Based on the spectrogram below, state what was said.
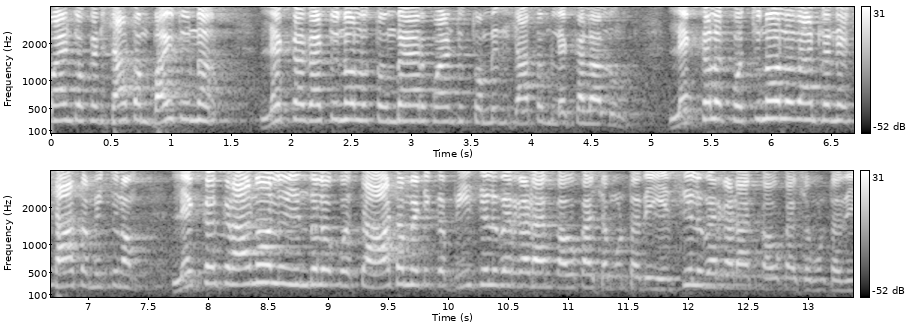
పాయింట్ ఒకటి శాతం బయట ఉన్నారు. లెక్క కట్టిన వాళ్ళు తొంభై ఆరు పాయింట్ తొమ్మిది శాతం లెక్కలాళ్ళు లెక్కలకు వచ్చిన వాళ్ళ దాంట్లోనే శాతం ఇచ్చినాం. లెక్కకు రానోళ్ళు ఇందులోకి వస్తే ఆటోమేటిక్గా బీసీలు పెరగడానికి అవకాశం ఉంటుంది ఎస్సీలు పెరగడానికి అవకాశం ఉంటుంది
